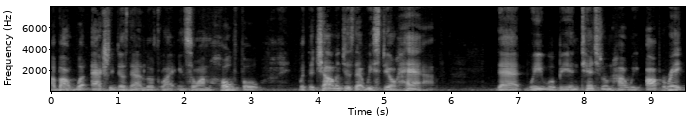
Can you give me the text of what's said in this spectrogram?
about what actually does that look like. And so I'm hopeful with the challenges that we still have that we will be intentional in how we operate.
